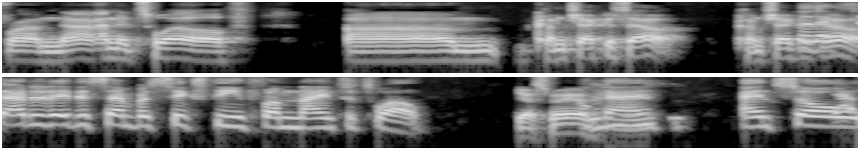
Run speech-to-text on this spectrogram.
from nine to twelve. Um, come check us out. Come check So us that's out. Saturday, December 16th from 9 to 12. Yes, ma'am. Okay. Mm-hmm. And so Yep.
